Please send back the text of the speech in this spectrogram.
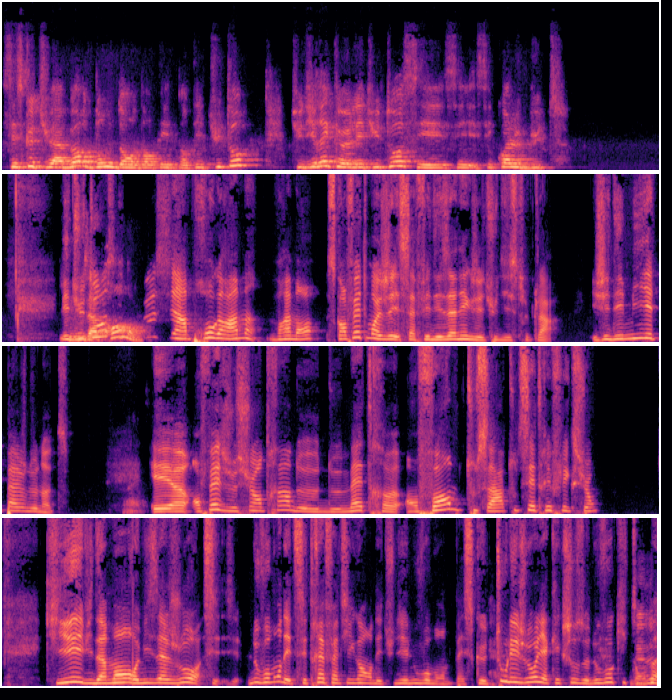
c'est ce que tu abordes donc dans, dans, tes, dans tes tutos. Tu dirais que les tutos, c'est, c'est, quoi le but? Les tutos, c'est un programme vraiment. Parce qu'en fait, moi, j'ai, ça fait des années que j'étudie ce truc-là. J'ai des milliers de pages de notes. Et euh, en fait, je suis en train de, de, mettre euh, en forme tout ça, toute cette réflexion, qui est évidemment remise à jour. Nouveau Monde, c'est très fatigant d'étudier Nouveau Monde parce que tous les jours, il y a quelque chose de nouveau qui tombe.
